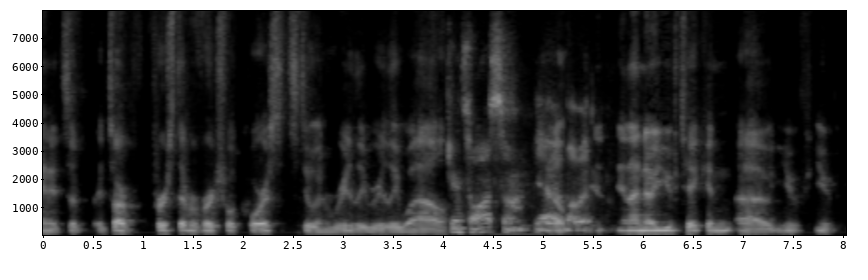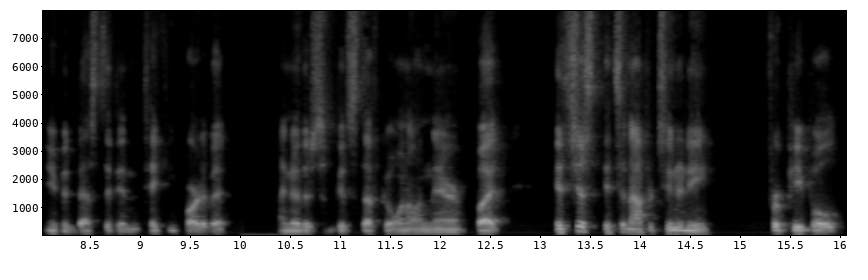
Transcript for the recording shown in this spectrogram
and it's a it's our first ever virtual course. It's doing really really well. It's awesome. Yeah, I love it. And I know you've taken uh, you've you've you've invested in taking part of it. I know there's some good stuff going on there, but it's just it's an opportunity for people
